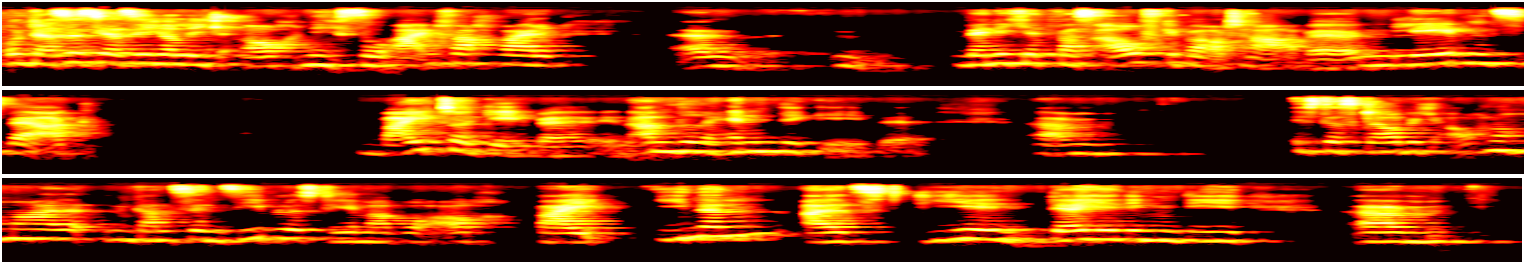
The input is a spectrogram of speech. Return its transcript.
Und das ist ja sicherlich auch nicht so einfach, weil ähm, wenn ich etwas aufgebaut habe, ein Lebenswerk weitergebe, in andere Hände gebe, ähm, ist das, glaube ich, auch nochmal ein ganz sensibles Thema, wo auch bei Ihnen als die, derjenigen, die ähm,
